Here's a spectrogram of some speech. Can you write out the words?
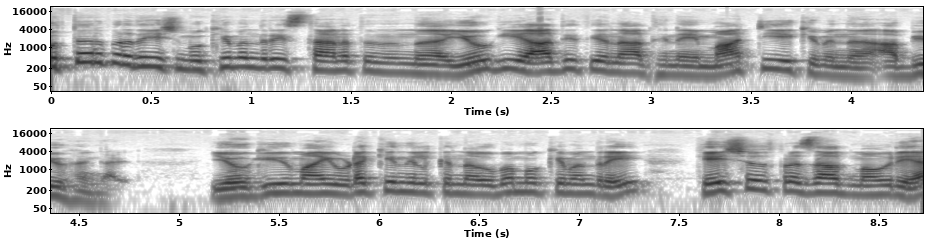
ഉത്തർപ്രദേശ് മുഖ്യമന്ത്രി സ്ഥാനത്ത് നിന്ന് യോഗി ആദിത്യനാഥിനെ മാറ്റിയേക്കുമെന്ന് അഭ്യൂഹങ്ങൾ. യോഗിയുമായി ഉടക്കി നിൽക്കുന്ന ഉപമുഖ്യമന്ത്രി Keshav Prasad Maurya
